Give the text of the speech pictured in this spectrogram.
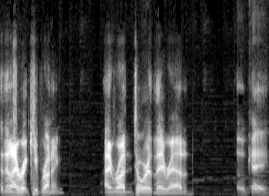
And then I ru- keep running. I run to where they ran. Okay.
